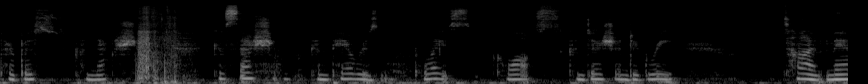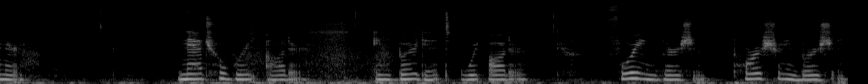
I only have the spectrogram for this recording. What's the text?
purpose connection concession comparison place clause condition degree time manner natural word order inverted word order, full inversion, partial inversion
